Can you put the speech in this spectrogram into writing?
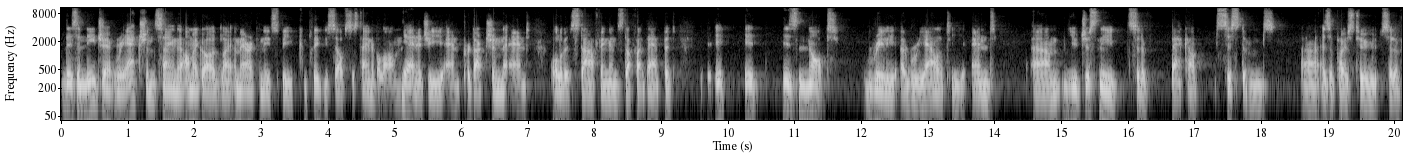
there's a knee jerk reaction saying that oh my god, like America needs to be completely self sustainable on yeah. energy and production and all of its staffing and stuff like that. But it it is not really a reality, and um, you just need sort of backup systems uh, as opposed to sort of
